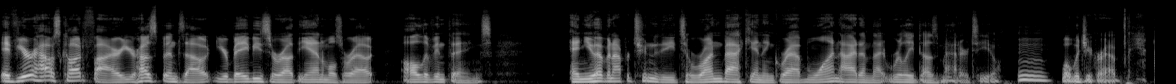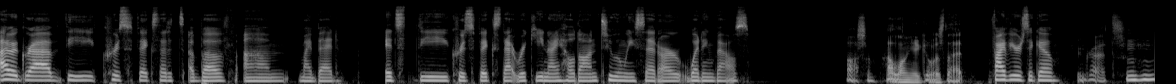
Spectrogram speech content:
If your house caught fire, your husband's out, your babies are out, the animals are out, all living things, and you have an opportunity to run back in and grab one item that really does matter to you, Mm. what would you grab? I would grab the crucifix that's above um, my bed. It's the crucifix that Ricky and I held on to when we said our wedding vows Awesome. How long ago was that? five years ago. Congrats. hmm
